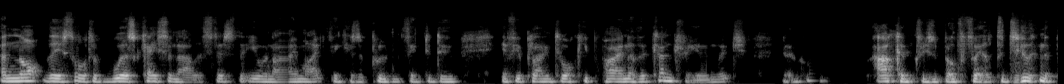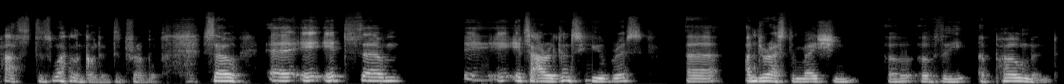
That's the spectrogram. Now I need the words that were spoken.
and not the sort of worst case analysis that you and I might think is a prudent thing to do if you're planning to occupy another country, in which you know, our countries have both failed to do in the past as well and got into trouble. So uh, it, it's um, it, it's arrogance, hubris, uh, underestimation of, of, the opponent,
